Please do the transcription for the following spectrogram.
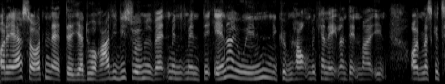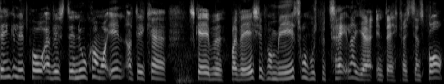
Og det er sådan, at øh, ja, du har ret i, vi svømmede vand, men, men det ender jo inden i København ved kanalerne den vej ind. Og man skal tænke lidt på, at hvis det nu kommer ind, og det kan skabe revage på metro, hospitaler, ja endda Christiansborg,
